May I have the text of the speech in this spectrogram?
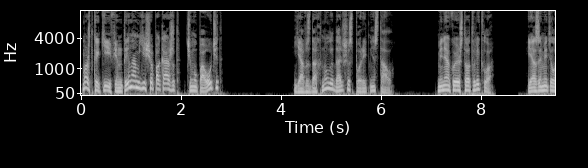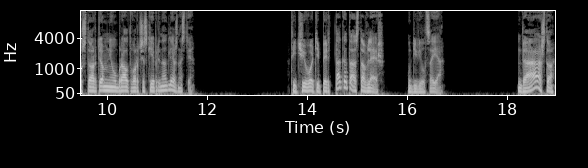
Может, какие финты нам еще покажет, чему поучит?» Я вздохнул и дальше спорить не стал. Меня кое-что отвлекло. Я заметил, что Артем не убрал творческие принадлежности. «Ты чего теперь так это оставляешь?» — удивился я. «Да, а что?»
